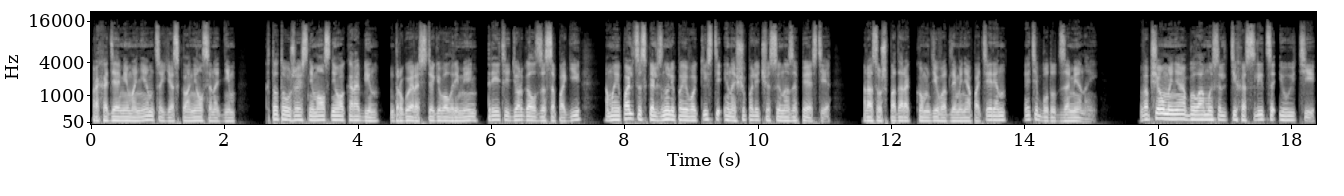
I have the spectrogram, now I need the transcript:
Проходя мимо немца, я склонился над ним. Кто-то уже снимал с него карабин, другой расстегивал ремень, третий дергал за сапоги, а мои пальцы скользнули по его кисти и нащупали часы на запястье. Раз уж подарок комдива для меня потерян, эти будут заменой. Вообще у меня была мысль тихо слиться и уйти.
